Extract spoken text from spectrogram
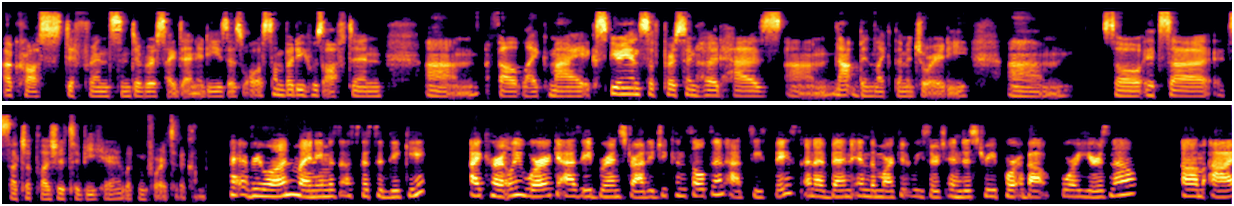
across difference and diverse identities, as well as somebody who's often um, felt like my experience of personhood has um, not been like the majority. Um, so it's uh, it's such a pleasure to be here. And looking forward to the conversation. Hi everyone, my name is Eska Siddiqui. I currently work as a brand strategy consultant at C-Space, and I've been in the market research industry for about four years now. Um, I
